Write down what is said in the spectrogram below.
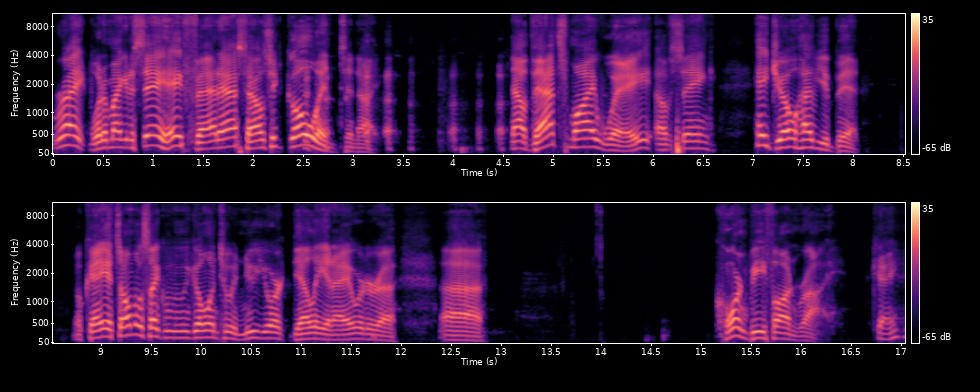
right? What am I going to say? Hey, fat ass, how's it going tonight? now that's my way of saying, "Hey, Joe, how have you been?" Okay, it's almost like when we go into a New York deli and I order a uh, corned beef on rye. Okay.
